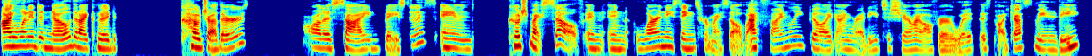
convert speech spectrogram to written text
I wanted to know that I could coach others on a side basis and coach myself and and learn these things for myself. I finally feel like I'm ready to share my offer with this podcast community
